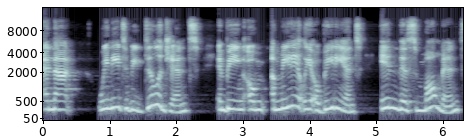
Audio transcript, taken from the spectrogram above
and that we need to be diligent in being immediately obedient in this moment.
